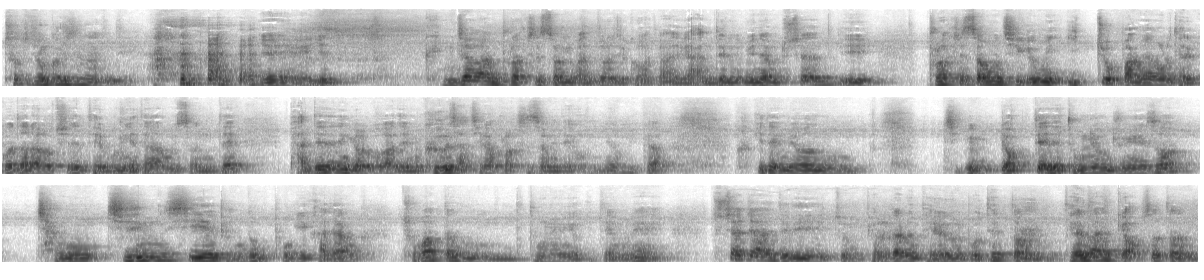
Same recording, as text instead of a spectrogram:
저도 좀 그런 생각인데. 예, 예, 이게 굉장한 불확실성이 만들어질 것 같아요. 만약에 안 되는, 왜냐하면 투자자들이 불확실성은 지금은 이쪽 방향으로 될 거다라고 투자자들 대부분 예상하고 있었는데 반대되는 결과가 되면 그거 자체가 불확실성이 되거든요. 그러니까 그렇게 되면 지금 역대 대통령 중에서 장, 진시의 변동폭이 가장 좁았던 대통령이었기 때문에 투자자들이 좀 별다른 대응을 못했던, 대응할 게 없었던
